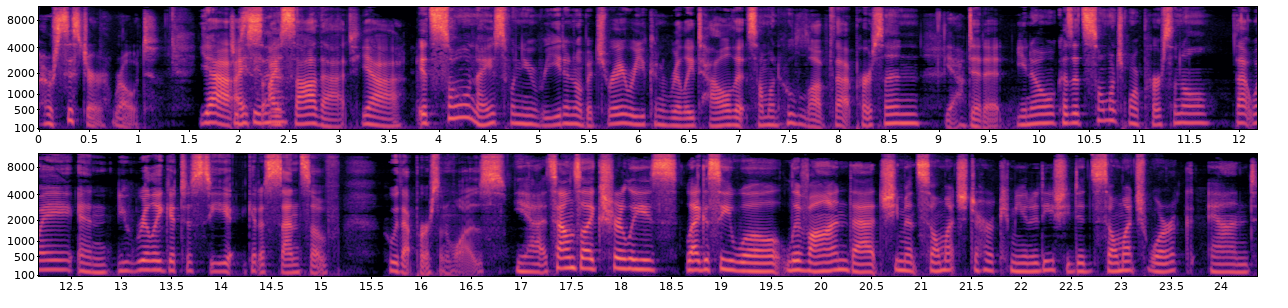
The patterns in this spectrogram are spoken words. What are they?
her sister wrote yeah, I, I saw that. Yeah. It's so nice when you read an obituary where you can really tell that someone who loved that person yeah. did it, you know, because it's so much more personal that way. And you really get to see, get a sense of who that person was. Yeah, it sounds like Shirley's legacy will live on, that she meant so much to her community. She did so much work and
